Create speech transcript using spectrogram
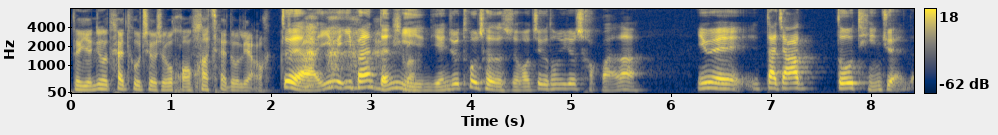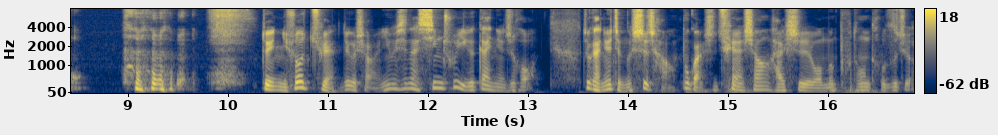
等研究的太透彻的时候，黄花菜都凉了。对啊，因为一般等 你研究透彻的时候，这个东西就炒完了，因为大家都挺卷的。对你说卷这个事儿，因为现在新出一个概念之后，就感觉整个市场，不管是券商还是我们普通投资者，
